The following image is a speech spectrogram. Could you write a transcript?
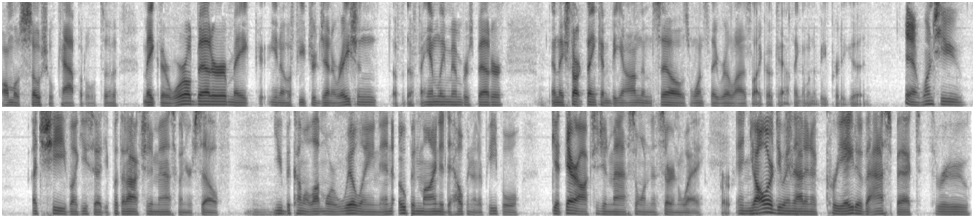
almost social capital to make their world better, make you know a future generation of the family members better? And they start thinking beyond themselves once they realize, like, okay, I think I'm going to be pretty good. Yeah, once you achieve, like you said, you put that oxygen mask on yourself, you become a lot more willing and open minded to helping other people get their oxygen masks on in a certain way. And y'all are doing that in a creative aspect through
